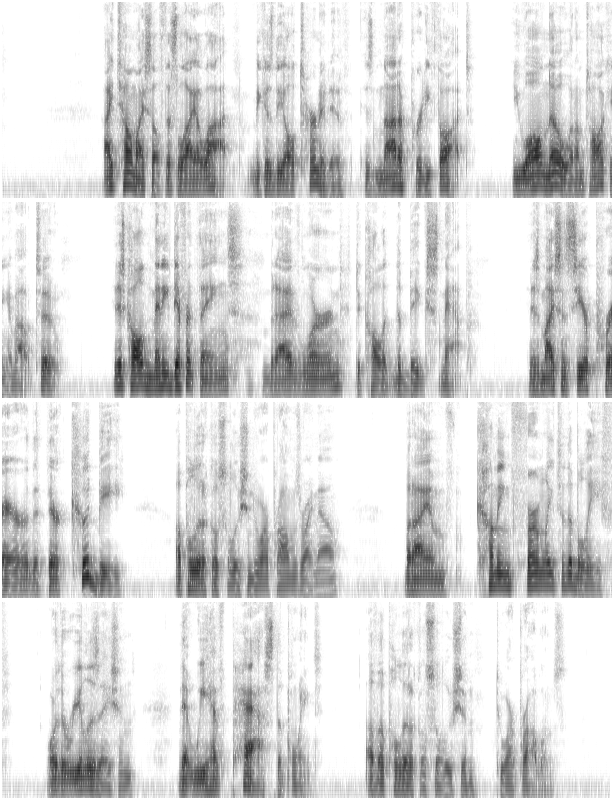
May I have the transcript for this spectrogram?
I tell myself this lie a lot because the alternative is not a pretty thought. You all know what I'm talking about, too. It is called many different things, but I've learned to call it the big snap. It is my sincere prayer that there could be a political solution to our problems right now, but I am coming firmly to the belief or the realization that we have passed the point of a political solution to our problems.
